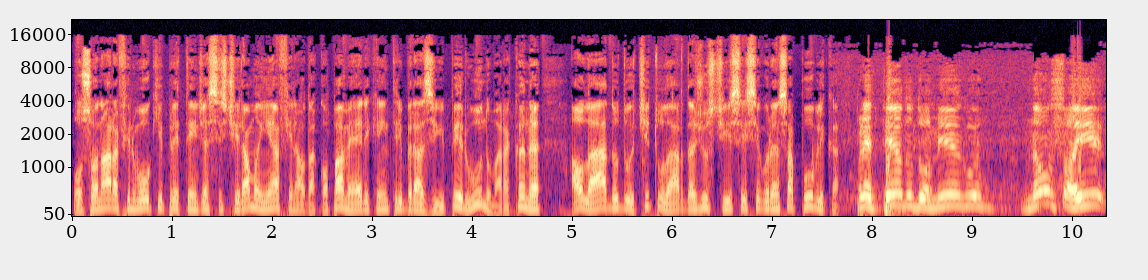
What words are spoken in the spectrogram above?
Bolsonaro afirmou que pretende assistir amanhã à final da Copa América entre Brasil e Peru, no Maracanã, ao lado do titular da Justiça e Segurança Pública. Pretendo domingo não só ir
